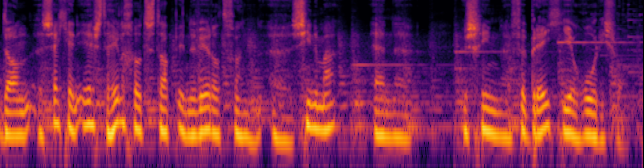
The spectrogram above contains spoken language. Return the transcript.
dan zet je een eerste hele grote stap in de wereld van uh, cinema. En uh, misschien uh, verbreed je je horizon.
